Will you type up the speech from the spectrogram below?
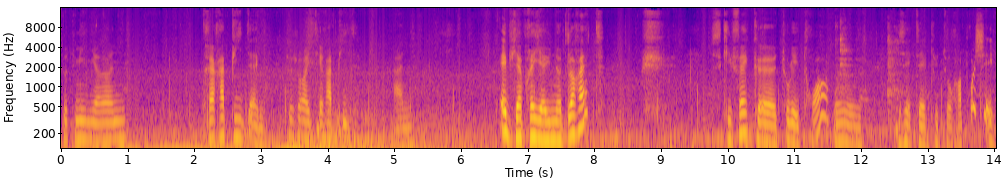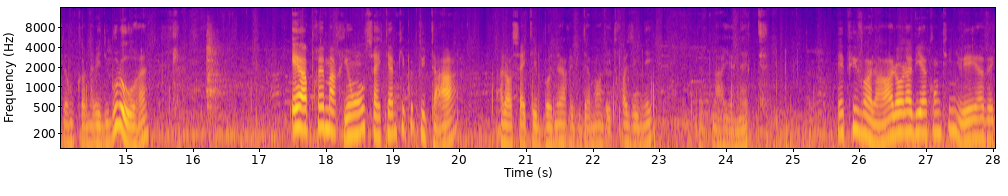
toute mignonne, très rapide elle, toujours été rapide, Anne. Et puis après, il y a eu notre Laurette, ce qui fait que tous les trois, euh, ils étaient plutôt rapprochés, donc on avait du boulot. hein. Et après Marion, ça a été un petit peu plus tard. Alors ça a été le bonheur évidemment des trois aînés, notre marionnette. Et puis voilà, alors la vie a continué avec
